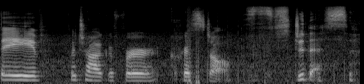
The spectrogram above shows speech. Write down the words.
fave photographer, Crystal. Let's do this.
